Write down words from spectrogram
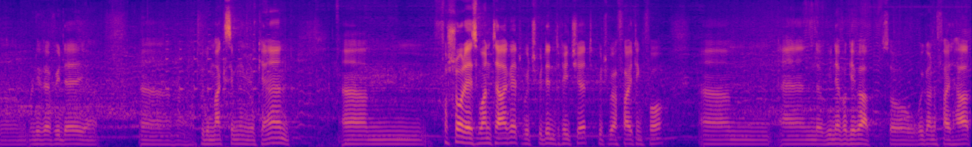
um, live every day uh, uh, to the maximum you can. Um, for sure, there's one target which we didn't reach yet, which we are fighting for um, and we never give up. So we're going to fight hard.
